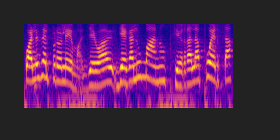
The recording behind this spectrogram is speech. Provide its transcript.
¿Cuál es el problema? llega el humano, cierra la puerta,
